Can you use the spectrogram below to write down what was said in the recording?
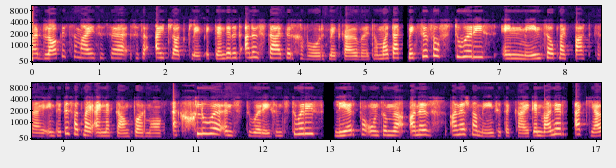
My blog is vir my soos 'n soos 'n uitlaatklep. Ek dink dit het al hoe sterker geword met COVID omdat ek met soveel stories en mense op my pad kry en dit is wat my eintlik dankbaar maak. Ek glo in stories en stories leer vir ons om na anders anders na mense te kyk en wanneer ek jou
